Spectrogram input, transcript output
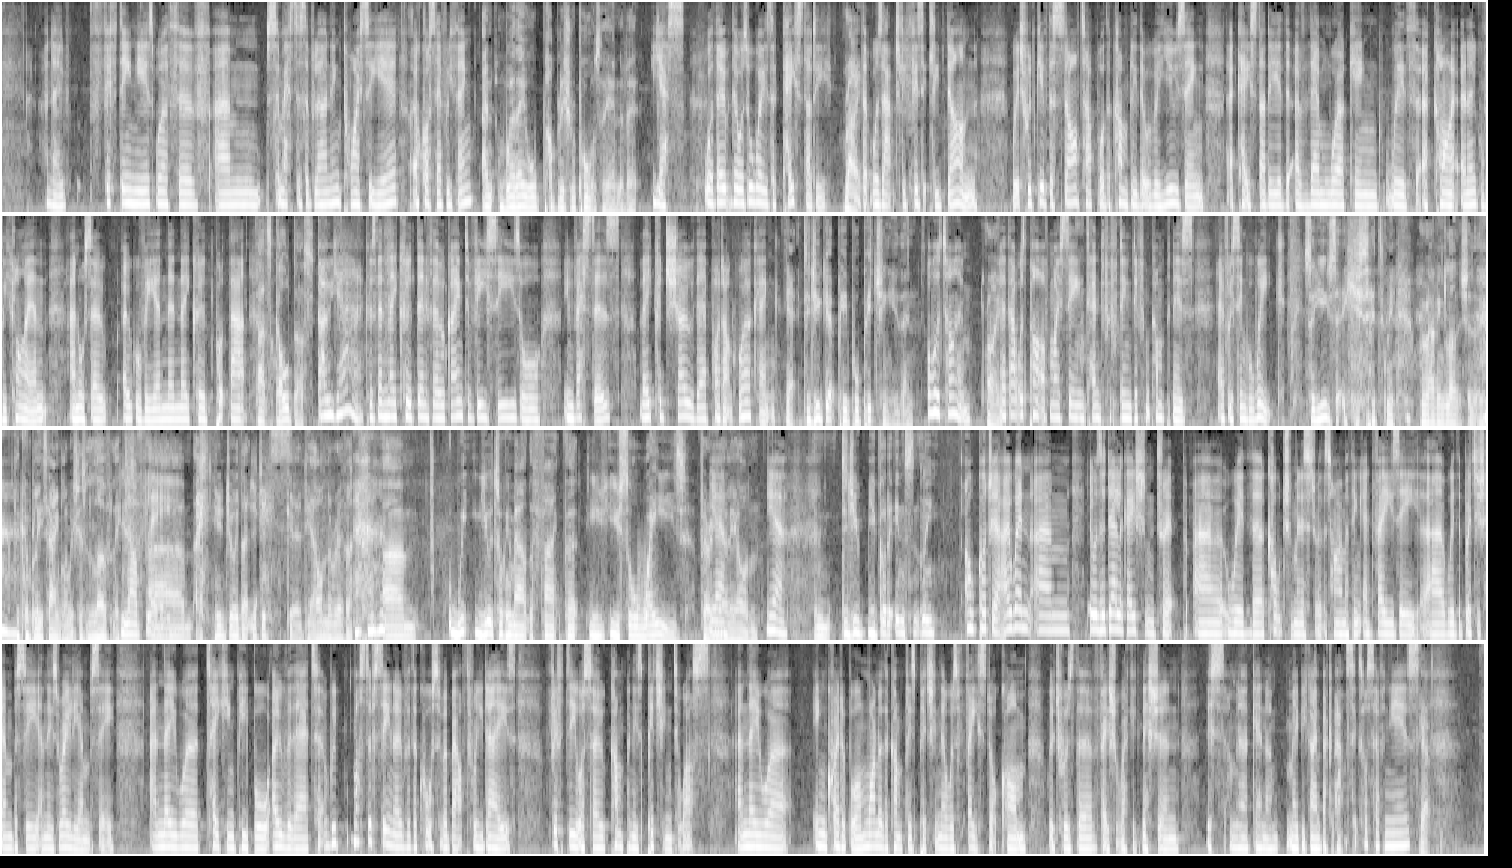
I know, 15 years worth of um, semesters of learning twice a year across everything. And were they all published reports at the end of it? Yes. Well, they, there was always a case study right. that was actually physically done, which would give the startup or the company that we were using a case study of them working with a client, an Ogilvy client, and also Ogilvy, and then they could put that. That's gold dust. Oh yeah, because then they could then if they were going to VCs or investors, they could show their product working. Yeah. Did you get people pitching you then? All the time. Right. Yeah, that was part of my seeing ten to fifteen different companies every single week. So you said, you said to me we were having lunch at the, the Complete Angler, which is lovely. Lovely. Um, you enjoyed that, did yes. you? Good. Yeah, on the river. Um, we, you were talking about the fact that you, you saw Waze very yeah. early on. Yeah. And did you you got it instantly? Oh God, yeah. I went. Um, it was a delegation trip uh, with the culture minister at the time. I think Ed Vaizey, uh, with the British Embassy and the Israeli Embassy, and they were taking people over there. To, we must have seen over the course of about three days, fifty or so companies pitching to us, and they were incredible. And one of the companies pitching there was Face.com, which was the facial recognition. This, I mean, again, I'm maybe going back about six or seven years. Yeah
